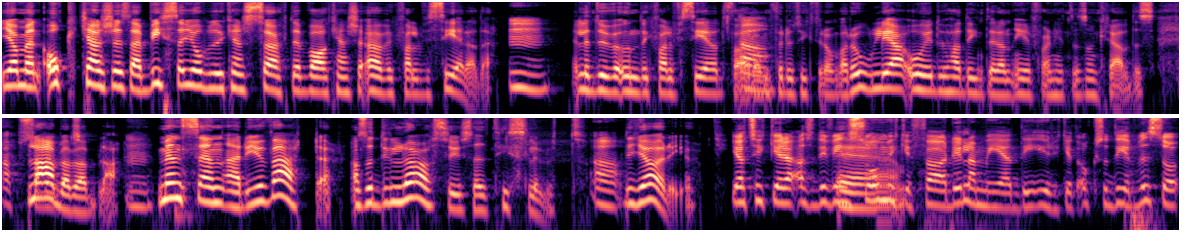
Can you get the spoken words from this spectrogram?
ja men och kanske så här, vissa jobb du kanske sökte var kanske överkvalificerade. Eller du var underkvalificerad för Mm. Ja. dem för du tyckte de var roliga och du hade inte den erfarenheten som krävdes. Absolut. Bla bla bla bla. Men sen är det ju värt det. Alltså det löser ju sig till slut. Ja. Det gör det ju. Jag tycker alltså det finns så Eh. mycket fördelar med det yrket också. Delvis så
